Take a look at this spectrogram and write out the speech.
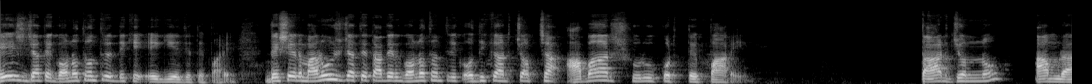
দেশ যাতে গণতন্ত্রের দিকে এগিয়ে যেতে পারে, দেশের মানুষ যাতে তাদের গণতান্ত্রিক অধিকার চর্চা আবার শুরু করতে পারে, তার জন্য আমরা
